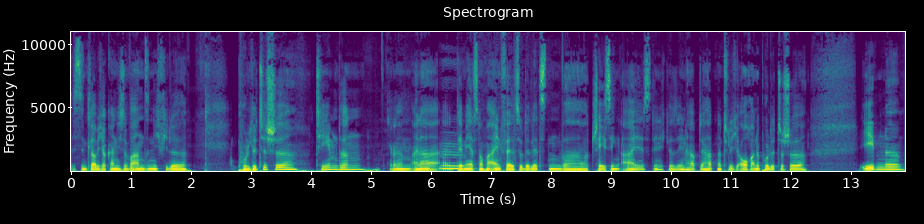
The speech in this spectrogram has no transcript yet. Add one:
es sind glaube ich auch gar nicht so wahnsinnig viele politische Themen dann. Ähm, einer, Mm. der mir jetzt nochmal einfällt, so der letzten war Chasing Eyes, den ich gesehen habe. Der hat natürlich auch eine politische Ebene.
